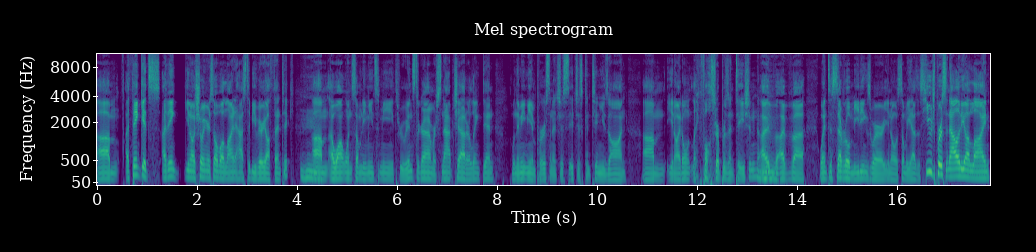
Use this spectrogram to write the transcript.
um, I think it's I think you know showing yourself online it has to be very authentic. Mm-hmm. Um, I want when somebody meets me through Instagram or Snapchat or LinkedIn, when they meet me in person, it's just it just continues on. Um, you know, I don't like false representation. Mm-hmm. I've I've uh, went to several meetings where you know somebody has this huge personality online,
